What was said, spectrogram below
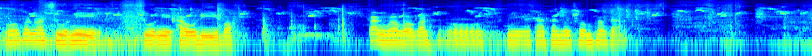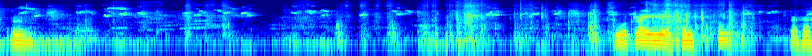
โอ้เพิ่นว่าสูตรนี่สูตรนี่เข้าดีบ่ฟังเราบอกกันโอ้นี่นะคะท่านผู้ชมเท่ากับอืมสูตรไล่เหล็กเพิ่นนะคะ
